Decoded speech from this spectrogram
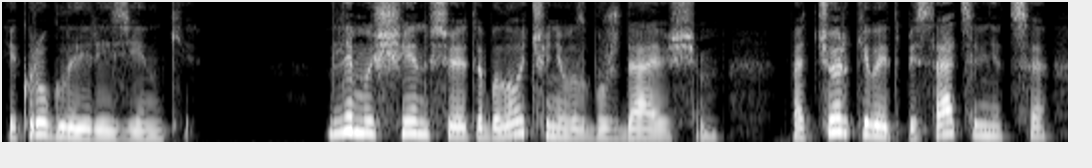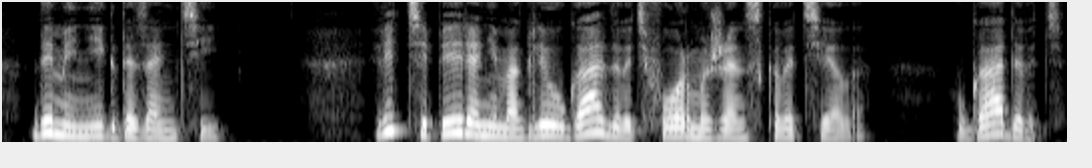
и круглые резинки. Для мужчин все это было очень возбуждающим, подчеркивает писательница Доминик де Занти. Ведь теперь они могли угадывать формы женского тела. Угадывать.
